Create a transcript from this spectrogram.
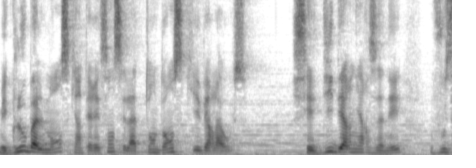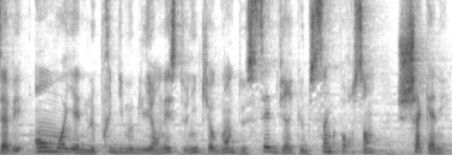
Mais globalement, ce qui est intéressant, c'est la tendance qui est vers la hausse. Ces dix dernières années, vous avez en moyenne le prix de l'immobilier en Estonie qui augmente de 7,5% chaque année.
